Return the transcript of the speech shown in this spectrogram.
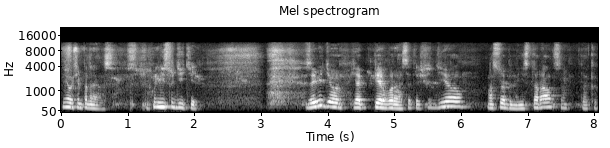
Мне очень понравилось. Не судите. За видео я первый раз это все делал. Особенно не старался, так как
